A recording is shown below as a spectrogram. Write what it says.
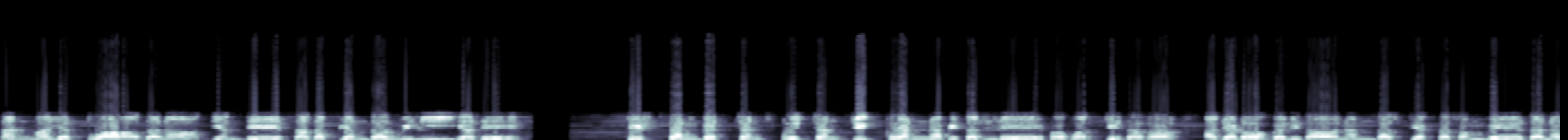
तन्मयत्वादनाद्यन्ते तदप्यन्तर्विलीयते। तिष्ठन् गच्छन् स्पृच्छन् जिघ्रन्नपि तल्लेपवर्जितः। अजडो गलितानन्दस्त्यक्तसंवेदनः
